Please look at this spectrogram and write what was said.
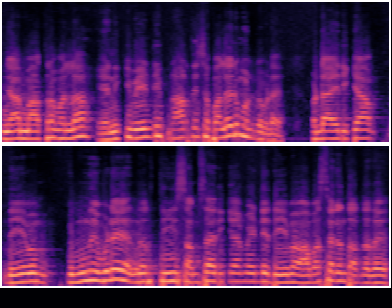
ഞാൻ മാത്രമല്ല എനിക്ക് വേണ്ടി പ്രാർത്ഥിച്ച പലരുമുണ്ട് ഇവിടെ. ഉണ്ടായിരിക്കാം. ദൈവം ഇന്ന് ഇവിടെ നിർത്തി സംസാരിക്കാൻ വേണ്ടി ദൈവം അവസരം തന്നത്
